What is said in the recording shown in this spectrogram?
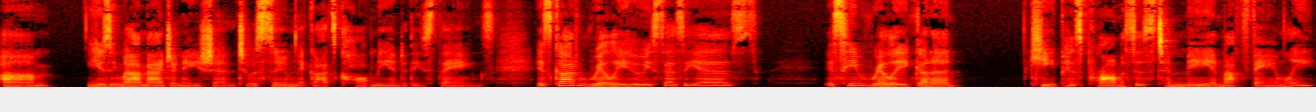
um, using my imagination to assume that God's called me into these things? Is God really who He says He is? Is He really going to keep His promises to me and my family?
